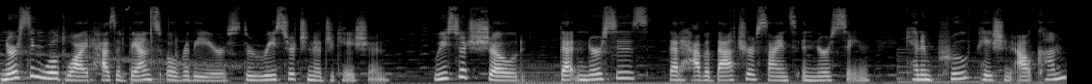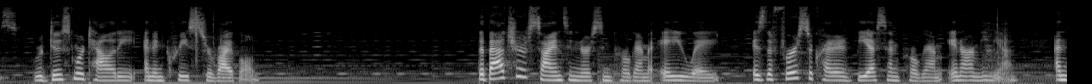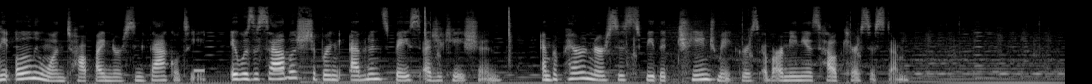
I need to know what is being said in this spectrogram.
Nursing worldwide has advanced over the years through research and education. Research showed that nurses that have a Bachelor of Science in Nursing can improve patient outcomes, reduce mortality, and increase survival. The Bachelor of Science in Nursing program at AUA is the first accredited BSN program in Armenia and the only one taught by nursing faculty. It was established to bring evidence based education and prepare nurses to be the change makers of Armenia's healthcare system.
